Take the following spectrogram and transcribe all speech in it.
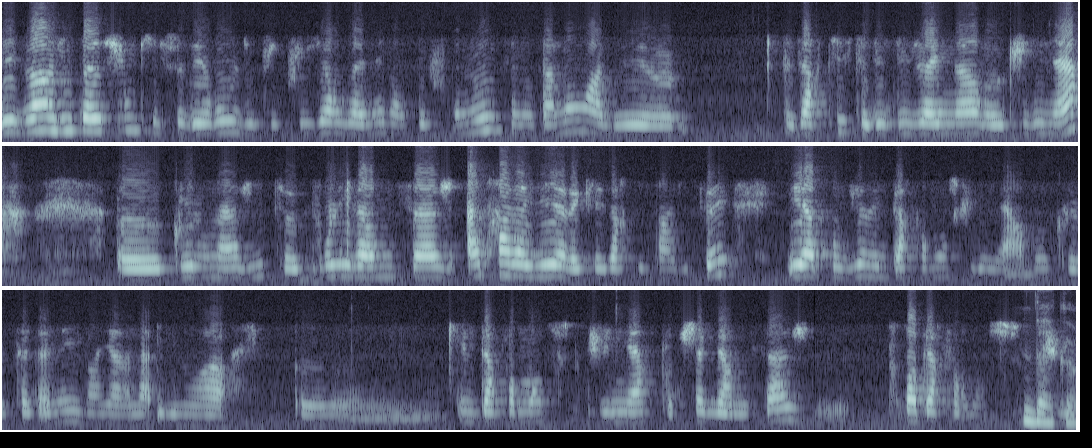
les invitations qui se déroulent depuis plusieurs années dans ces fourneaux, c'est notamment à des, artistes et des designers culinaires. que l'on invite pour les vernissages à travailler avec les artistes invités et à produire une performance culinaire. Donc cette année, il y, il y aura euh, une performance culinaire pour chaque vernissage, trois performances. D'accord.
